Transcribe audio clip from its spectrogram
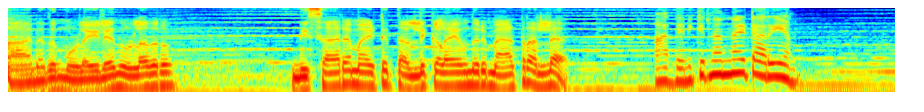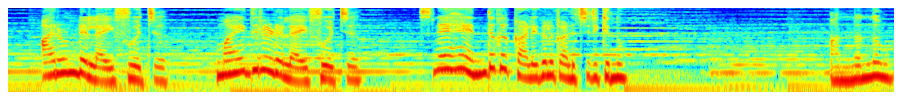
താനത് മുളയിലേന്നുള്ളതോ നിസാരമായിട്ട് തള്ളിക്കളയാവുന്ന ഒരു മാറ്റർ അല്ല അതെനിക്ക് നന്നായിട്ട് അറിയാം. അരുണിന്റെ ലൈഫ് വെച്ച് മൈഥിലിയുടെ ലൈഫ് വെച്ച് സ്നേഹ എന്തൊക്കെ കളികൾ കളിച്ചിരിക്കുന്നു? അന്നൊന്നും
